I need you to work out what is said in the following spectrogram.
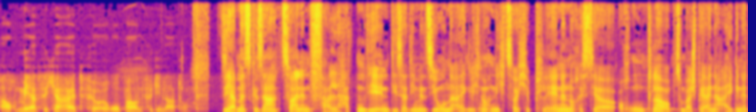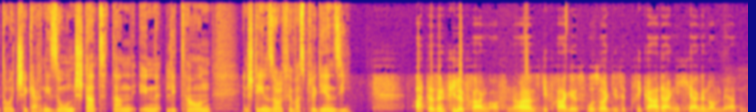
auch mehr Sicherheit für Europa und für die NATO. Sie haben es gesagt, so einen Fall hatten wir in dieser Dimension eigentlich noch nicht. Solche Pläne, noch ist ja auch unklar, ob zum Beispiel eine eigene deutsche Garnisonstadt dann in Litauen entstehen soll. Für was plädieren Sie? Ach, da sind viele Fragen offen. Ne? Also die Frage ist, wo soll diese Brigade eigentlich hergenommen werden?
